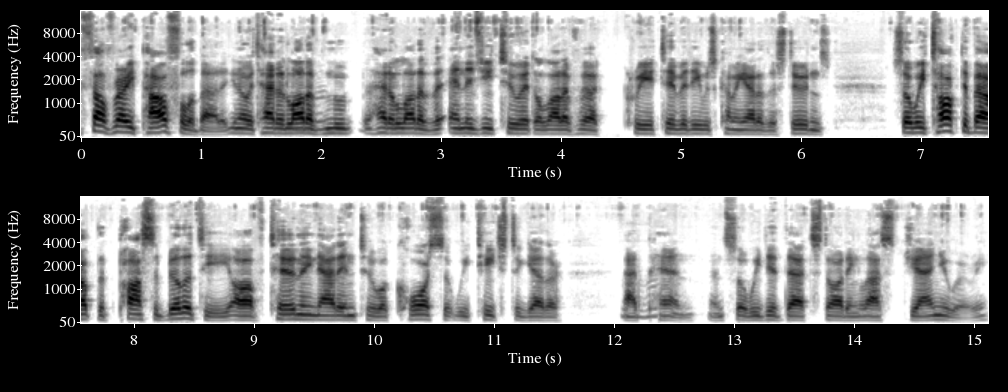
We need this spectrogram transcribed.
felt very powerful about it. You know, it had a lot mm-hmm. of had a lot of energy to it. A lot of uh, creativity was coming out of the students. So we talked about the possibility of turning that into a course that we teach together at mm-hmm. Penn, and so we did that starting last January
